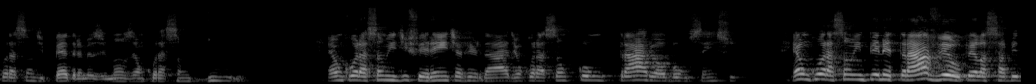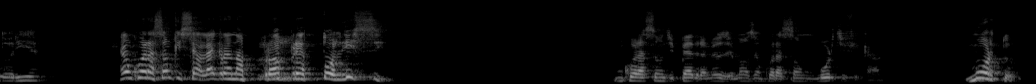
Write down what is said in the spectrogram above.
Coração de pedra, meus irmãos, é um coração duro. É um coração indiferente à verdade, é um coração contrário ao bom senso. É um coração impenetrável pela sabedoria. É um coração que se alegra na própria tolice. Um coração de pedra, meus irmãos, é um coração mortificado. Morto.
